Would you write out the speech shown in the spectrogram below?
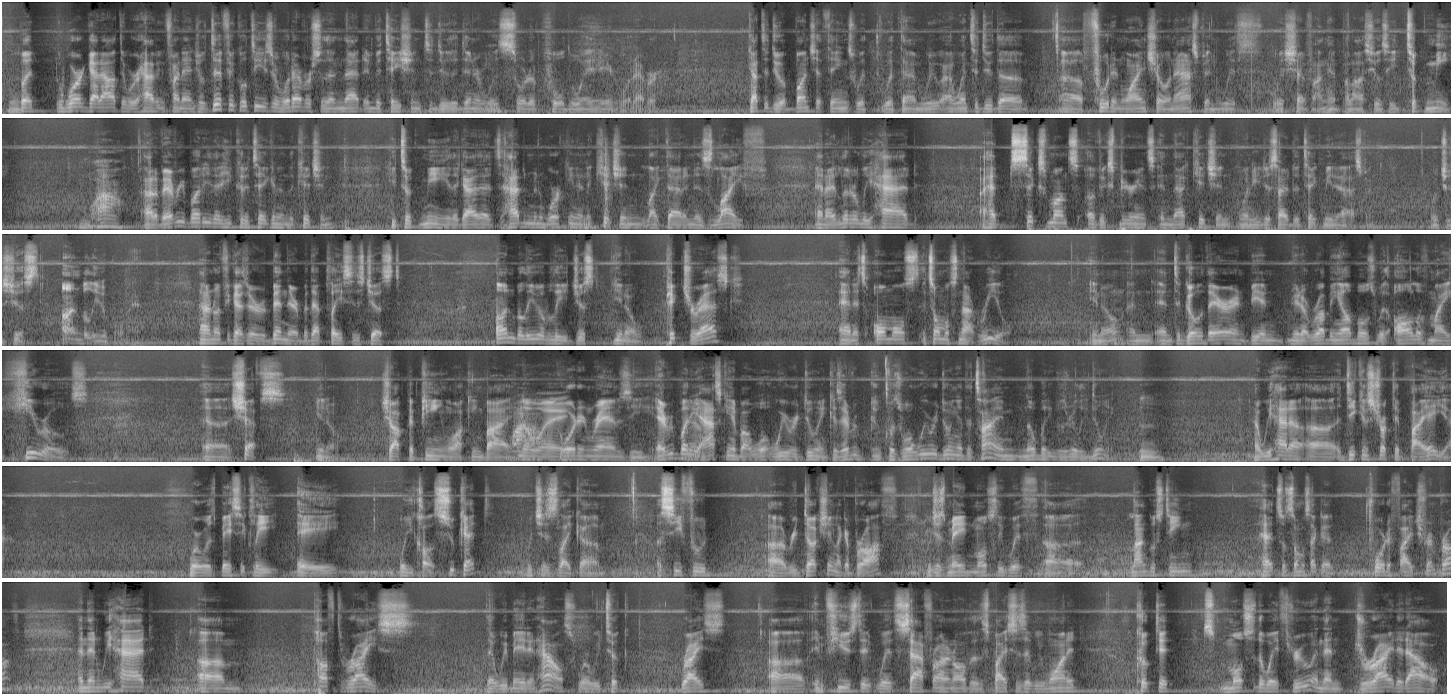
But the word got out that we're having financial difficulties or whatever, so then that invitation to do the dinner was sort of pulled away or whatever. Got to do a bunch of things with, with them. We I went to do the uh, food and wine show in Aspen with, with Chef Angel Palacios. He took me Wow. out of everybody that he could have taken in the kitchen, he took me, the guy that hadn't been working in a kitchen like that in his life, and I literally had, I had six months of experience in that kitchen when he decided to take me to Aspen, which was just unbelievable, man. I don't know if you guys have ever been there, but that place is just unbelievably just you know picturesque, and it's almost it's almost not real you know? And and to go there and be in you know rubbing elbows with all of my heroes uh, chefs, you know, Jacques Pepin walking by, No way. Gordon Ramsay, everybody Yeah. asking about what we were doing because every because what we were doing at the time nobody was really doing, and we had a, a deconstructed paella, where it was basically a what you call a suquet, which is like um, a seafood uh, reduction, like a broth, which is made mostly with uh, langoustine head, so it's almost like a fortified shrimp broth, and then we had um, puffed rice that we made in house, where we took rice, uh, infused it with saffron and all the spices that we wanted, cooked it most of the way through, and then dried it out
